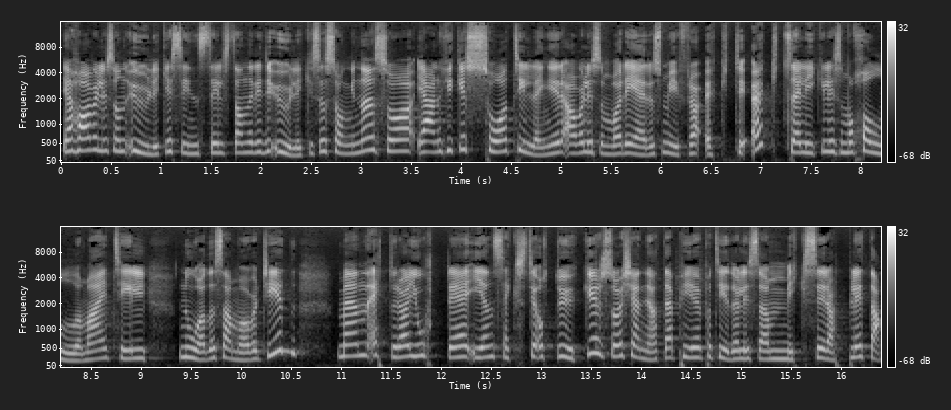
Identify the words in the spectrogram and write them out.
jeg har veldig sånn ulike sinnstilstander i de ulike sesongene, så jeg er nok ikke så tilhenger av å liksom variere så mye fra økt til økt. Jeg liker liksom å holde meg til noe av det samme over tid. Men etter å ha gjort det i en seks til åtte uker, så kjenner jeg at det er på tide å liksom mikse opp litt, da.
